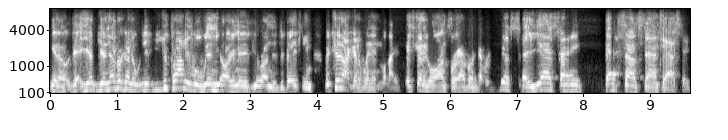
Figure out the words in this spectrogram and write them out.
you know, you're, you're never going to, you, you probably will win the argument if you're on the debate team, but you're not going to win in life. It's going to go on forever and ever. Just say, yes, honey, that sounds fantastic.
